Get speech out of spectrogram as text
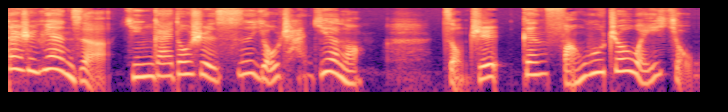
但是院子应该都是私有产业了。总之，跟房屋周围有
